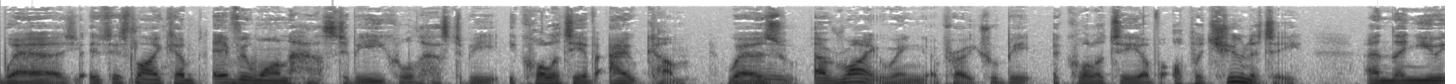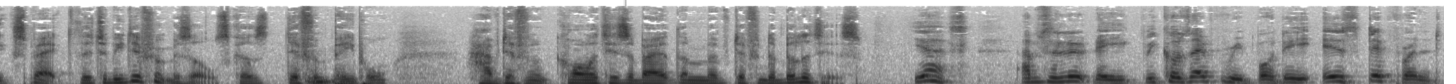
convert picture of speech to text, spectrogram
where it's, it's like um, everyone has to be equal. There has to be equality of outcome. Whereas a right wing approach would be equality of opportunity, and then you expect there to be different results because different people have different qualities about them, of different abilities. Yes, absolutely, because everybody is different.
